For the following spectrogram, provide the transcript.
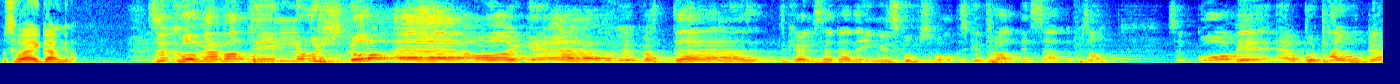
Og så var jeg i gang, da. Så kom jeg meg til Oslo eh, og eh, møtte kveldens headliner Ingrid Skomsvold. Skulle prate litt standup og sånn. Så går vi eh, bort her borte,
